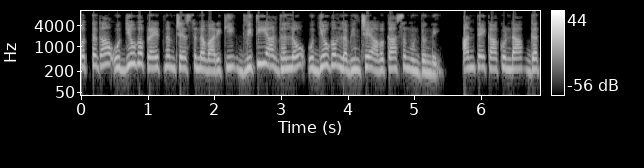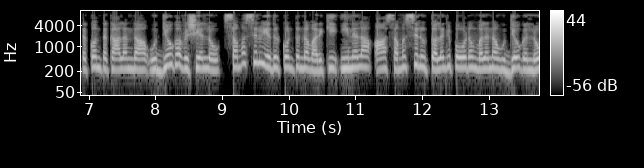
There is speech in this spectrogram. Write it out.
కొత్తగా ఉద్యోగ ప్రయత్నం చేస్తున్న వారికి ద్వితీయార్థంలో ఉద్యోగం లభించే అవకాశం ఉంటుంది. అంతేకాకుండా గత కొంతకాలంగా ఉద్యోగ విషయంలో సమస్యలు ఎదుర్కొంటున్న వారికి ఈ నెల ఆ సమస్యలు తొలగిపోవడం వలన ఉద్యోగంలో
